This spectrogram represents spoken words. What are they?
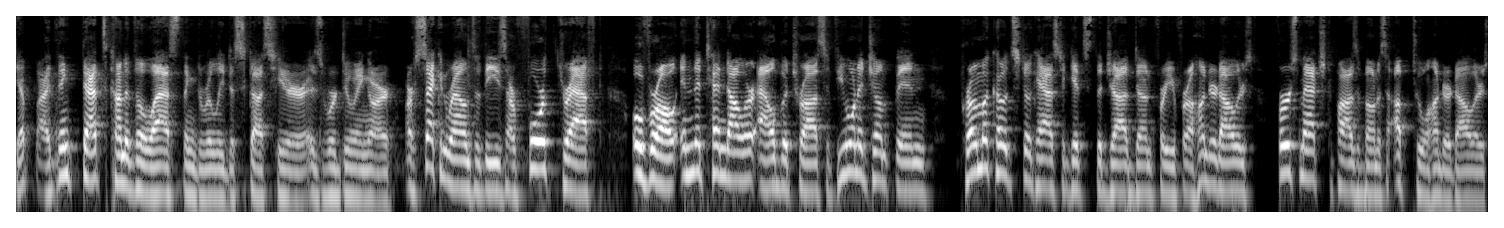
Yep. I think that's kind of the last thing to really discuss here as we're doing our, our second rounds of these, our fourth draft overall in the $10 albatross. If you want to jump in, promo code Stokastic gets the job done for you for $100. First match deposit bonus up to $100.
